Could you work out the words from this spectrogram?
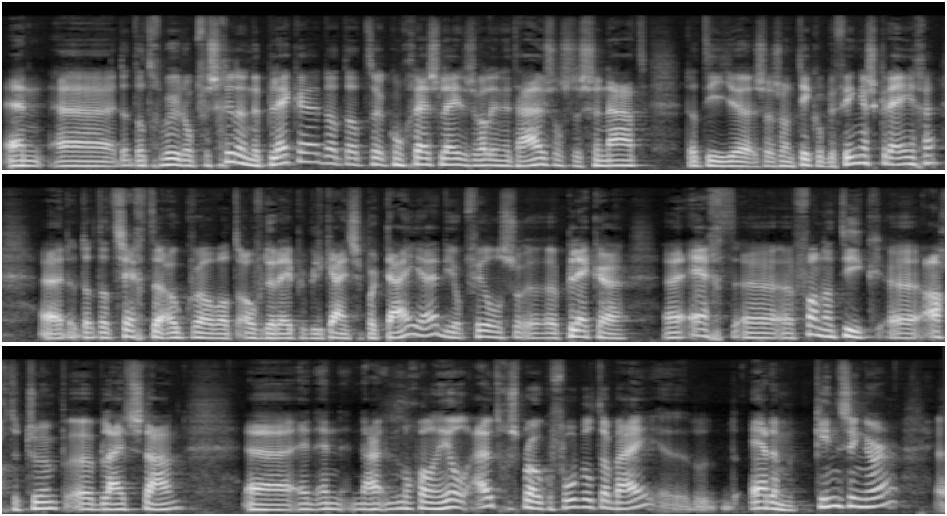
En eh, dat, dat gebeurde op verschillende plekken. Dat, dat eh, congresleden, zowel in het huis als de senaat, dat die eh, zo, zo'n tik op de vingers kregen. Dat, dat, dat zegt ook wel wat over de Republikeinse Partij, hè, die op veel plekken echt fanatiek achter Trump blijft staan. En en nou, nog wel een heel uitgesproken voorbeeld daarbij. Adam Kinzinger. Uh,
